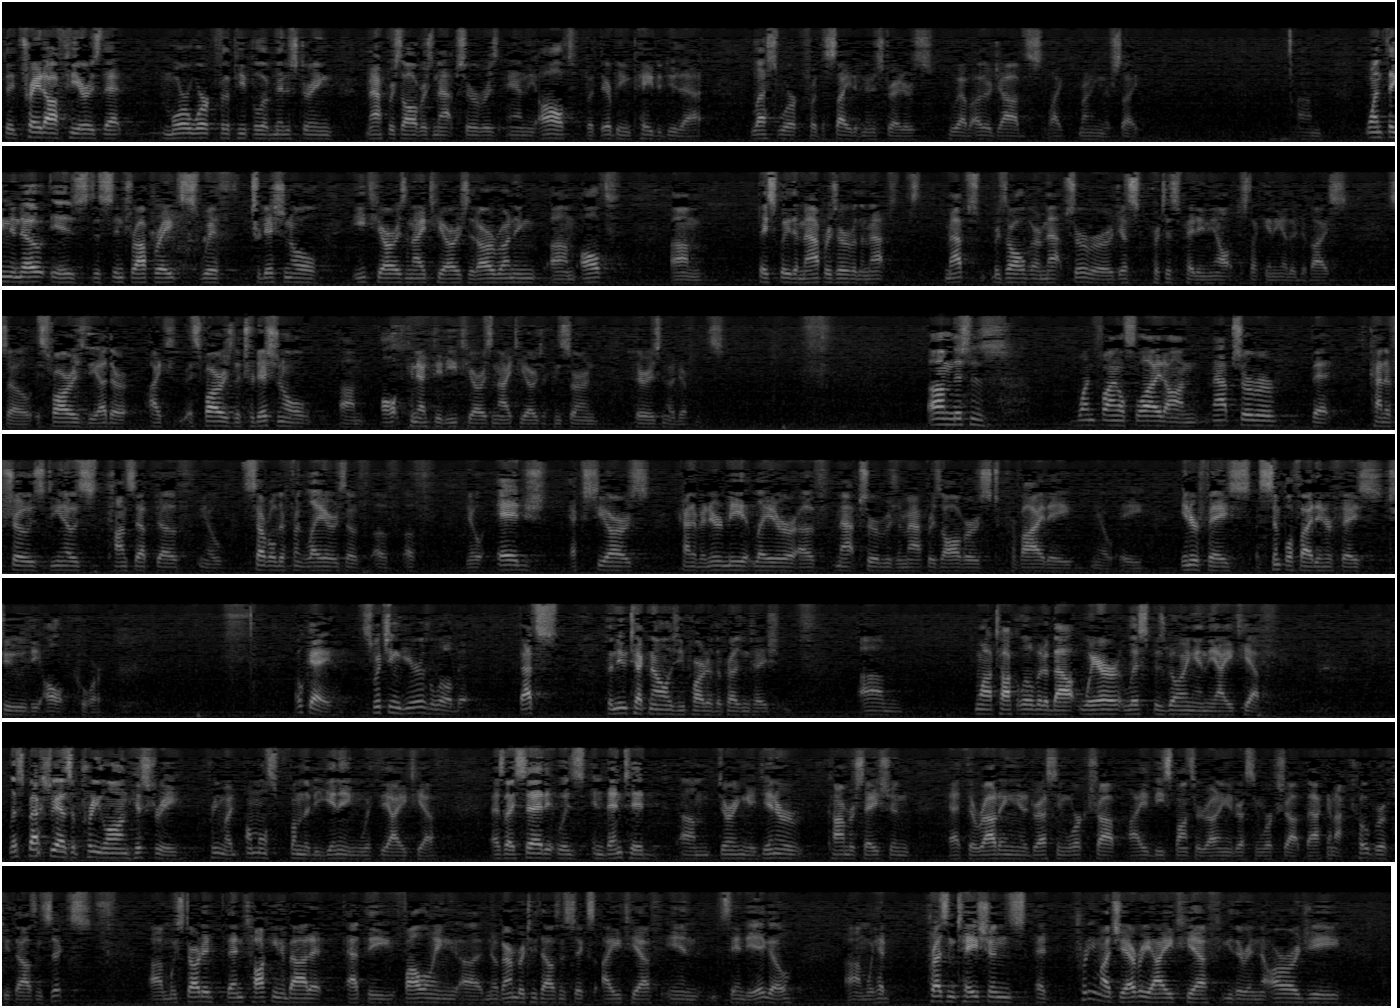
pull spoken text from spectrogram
the trade-off here is that more work for the people administering map resolvers, map servers, and the alt, but they're being paid to do that. less work for the site administrators who have other jobs like running their site. Um, one thing to note is this interoperates with traditional ETRs and ITRs that are running um, alt. Um, basically, the map reserver, the map, maps resolver, and map server are just participating in the alt just like any other device. So as far as the other, as far as the traditional alt-connected ETRs and ITRs are concerned, there is no difference. Um, this is one final slide on map server that kind of shows Dino's concept of you know several different layers of, of, of you know edge XTRs, kind of an intermediate layer of map servers and map resolvers to provide a you know a interface, a simplified interface to the alt core. Okay, switching gears a little bit. That's the new technology part of the presentation. Um, I want to talk a little bit about where Lisp is going in the IETF. Lisp actually has a pretty long history, pretty much almost from the beginning with the IETF. As I said, it was invented um, during a dinner conversation at the Routing and Addressing Workshop, IAB sponsored Routing and Addressing Workshop back in October of 2006. Um, we started then talking about it at the following uh, November 2006 IETF in San Diego. Um, we had presentations at pretty much every IETF, either in the RRG,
